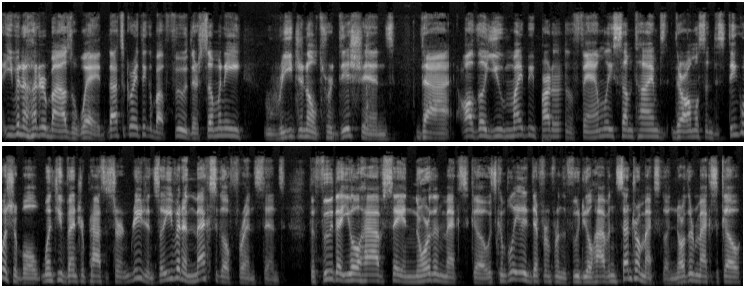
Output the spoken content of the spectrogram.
even 100 miles away. That's a great thing about food. There's so many regional traditions that although you might be part of the family, sometimes they're almost indistinguishable once you venture past a certain region. So even in Mexico, for instance, the food that you'll have, say, in northern Mexico is completely different from the food you'll have in central Mexico. In northern Mexico,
